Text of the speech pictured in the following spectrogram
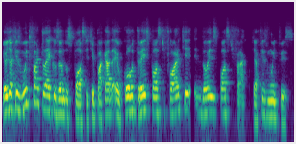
Eu já fiz muito fartlek usando os postes. Tipo, a cada. Eu corro três postes fortes e dois postes fracos. Já fiz muito isso.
